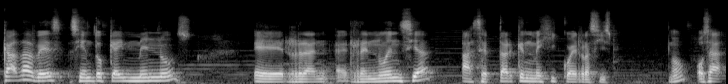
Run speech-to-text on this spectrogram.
cada vez siento que hay menos eh, eh, renuencia a aceptar que en México hay racismo, ¿no? O sea,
